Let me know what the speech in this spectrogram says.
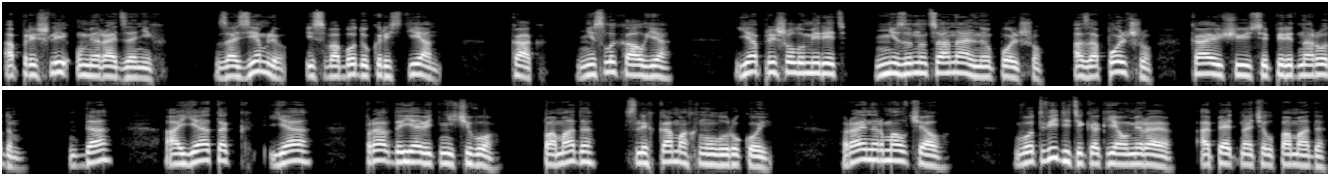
а пришли умирать за них. За землю и свободу крестьян. Как? Не слыхал я. Я пришел умереть не за национальную Польшу, а за Польшу, кающуюся перед народом. Да? А я так... я... Правда, я ведь ничего. Помада слегка махнула рукой. Райнер молчал. «Вот видите, как я умираю?» — опять начал помада.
